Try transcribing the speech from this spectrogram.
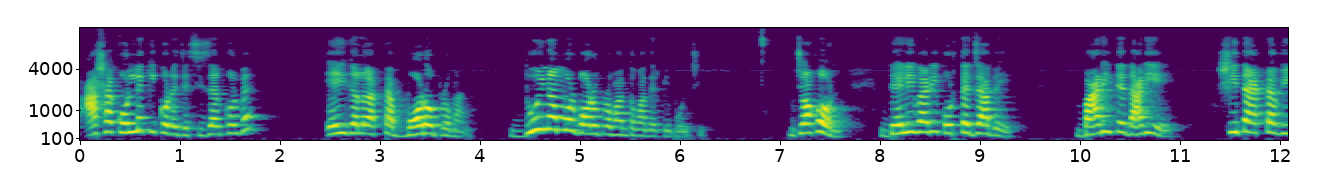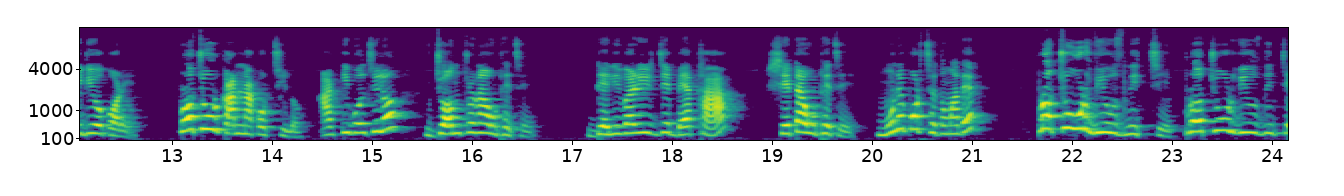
আশা করলে কি করে যে সিজার করবে? এই গেল একটা বড় প্রমাণ। দুই নম্বর বড় প্রমাণ তোমাদেরকে বলছি। যখন ডেলিভারি করতে যাবে, বাড়িতে দাঁড়িয়ে সীতা একটা ভিডিও করে, প্রচুর কান্না করছিল। আর কি বলছিল? যন্ত্রণা উঠেছে। ডেলিভারির যে ব্যথা, সেটা উঠেছে। মনে পড়ছে তোমাদের? প্রচুর ভিউজ নিচ্ছে, প্রচুর ভিউজ নিচ্ছে,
